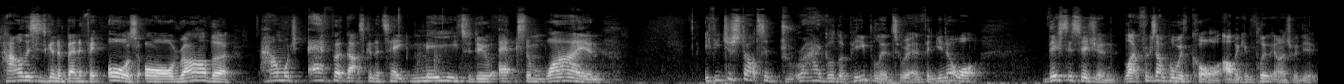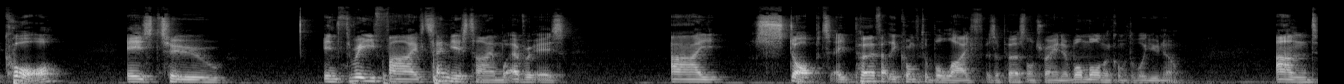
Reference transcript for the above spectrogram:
how this is going to benefit us, or rather, how much effort that's going to take me to do X and Y. And if you just start to drag other people into it and think, you know what, this decision, like for example with Core, I'll be completely honest with you, Core is to, in three, five, ten years' time, whatever it is, I stopped a perfectly comfortable life as a personal trainer, well, more than comfortable, you know, and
